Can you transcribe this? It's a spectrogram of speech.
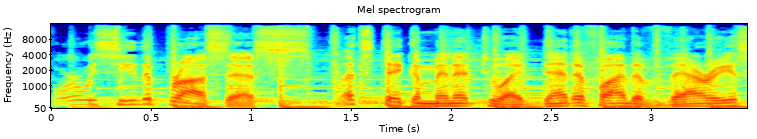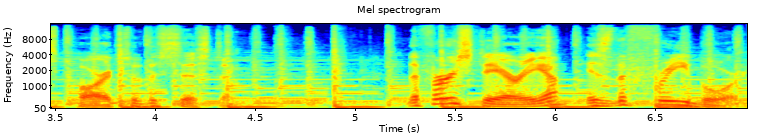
Before we see the process, let's take a minute to identify the various parts of the system. The first area is the freeboard.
